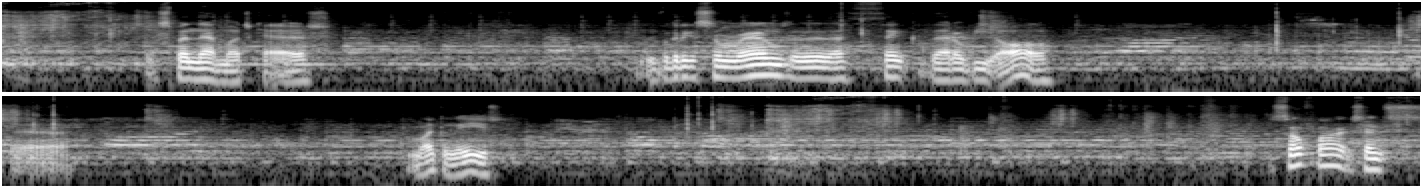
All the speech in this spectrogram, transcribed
to spend that much cash. We're gonna get some rams, and then I think that'll be all. Yeah, I'm liking these. So far, since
